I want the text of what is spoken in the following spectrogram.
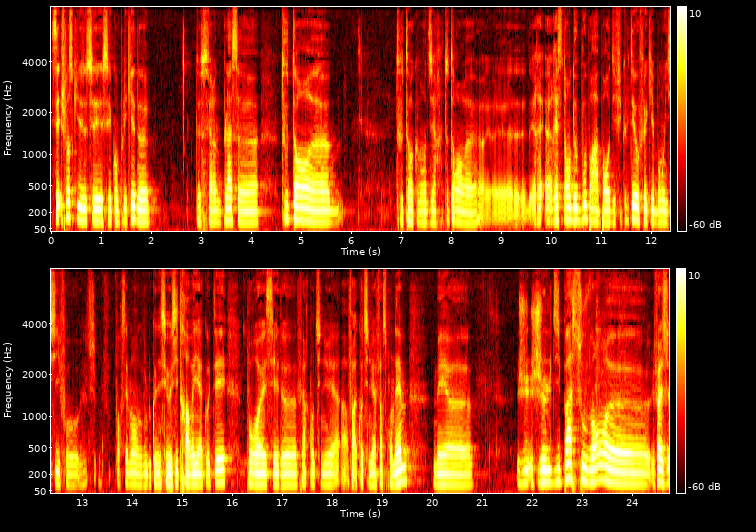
je pense que c'est, compliqué de de se faire une place euh, tout en euh, tout en comment dire tout en euh, re- restant debout par rapport aux difficultés au fait qu'il bon ici il faut forcément vous le connaissez aussi travailler à côté pour essayer de faire continuer à, enfin continuer à faire ce qu'on aime mais je, je le dis pas souvent enfin je-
